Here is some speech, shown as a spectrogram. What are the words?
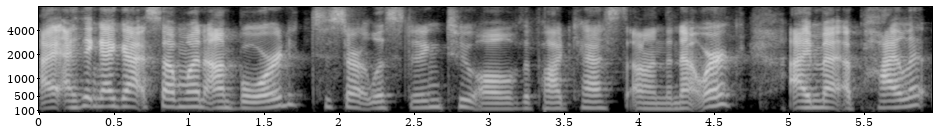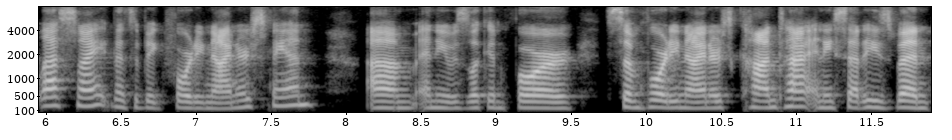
I, I think I got someone on board to start listening to all of the podcasts on the network. I met a pilot last night that's a big 49ers fan. Um, and he was looking for some 49ers content. And he said he's been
